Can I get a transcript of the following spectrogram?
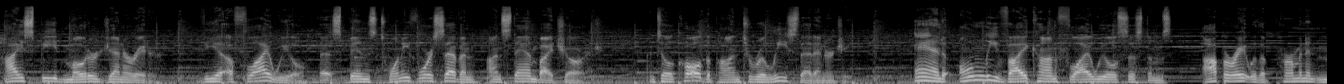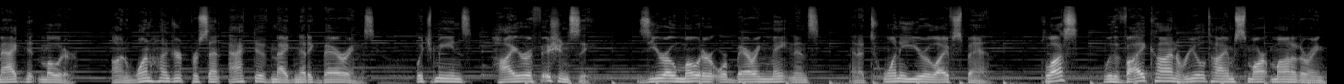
high-speed motor generator via a flywheel that spins 24-7 on standby charge until called upon to release that energy. And only VYCON flywheel systems operate with a permanent magnet motor on 100% active magnetic bearings, which means higher efficiency, zero motor or bearing maintenance, and a 20-year lifespan. Plus, with VYCON real-time smart monitoring,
